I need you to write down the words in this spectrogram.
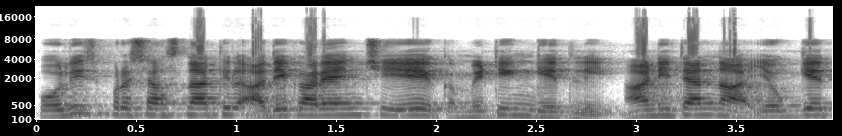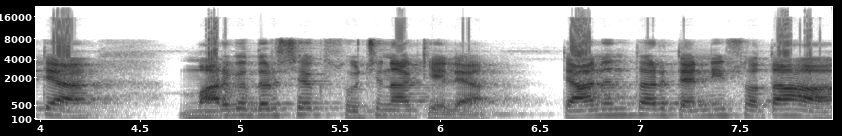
पोलीस प्रशासनातील अधिकाऱ्यांची एक मिटिंग घेतली आणि त्यांना योग्य त्या मार्गदर्शक सूचना केल्या. त्यानंतर त्यांनी स्वतः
